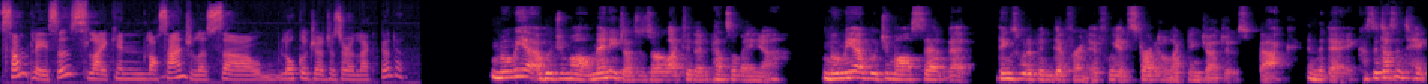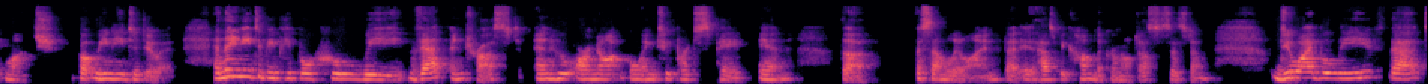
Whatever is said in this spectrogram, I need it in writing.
some places, like in Los Angeles, uh, local judges are elected. Mumia Abu Jamal, many judges are elected in Pennsylvania. Mumia Abu Jamal said that things would have been different if we had started electing judges back in the day because it doesn't take much but we need to do it. And they need to be people who we vet and trust and who are not going to participate in the assembly line that it has become the criminal justice system. Do i believe that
